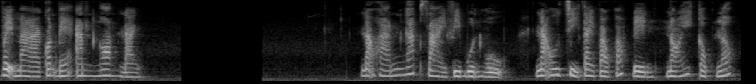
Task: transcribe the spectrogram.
vậy mà con bé ăn ngon lành. Lão hán ngáp dài vì buồn ngủ, lão chỉ tay vào góc đền nói cộc lốc.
